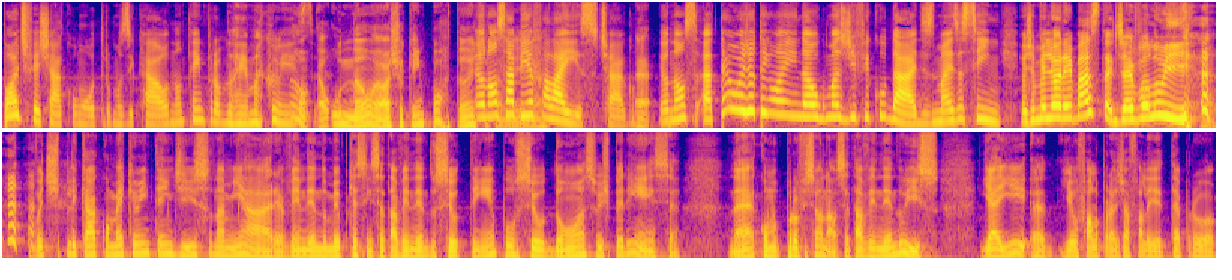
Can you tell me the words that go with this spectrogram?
pode fechar com outro musical, não tem problema com isso. Não, é, o não eu acho que é importante. Eu não também, sabia né? falar isso, Thiago. É, eu não, até hoje eu tenho ainda algumas dificuldades, mas assim, eu já melhorei bastante, já evoluí. É, eu vou te explicar como é que eu entendi isso na minha área, vendendo o meu, porque assim, você está vendendo o seu tempo, o seu dom, a sua experiência, né? Como profissional, você está vendendo isso. E aí, é, e eu falo para, já falei até pro,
